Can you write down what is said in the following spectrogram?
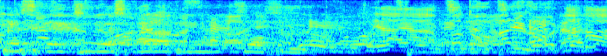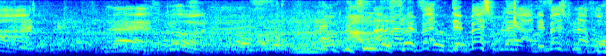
President Julius Trophy. Yeah, yeah, photo, very good. Yeah, good. Uh, the, be the best player, the best player for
